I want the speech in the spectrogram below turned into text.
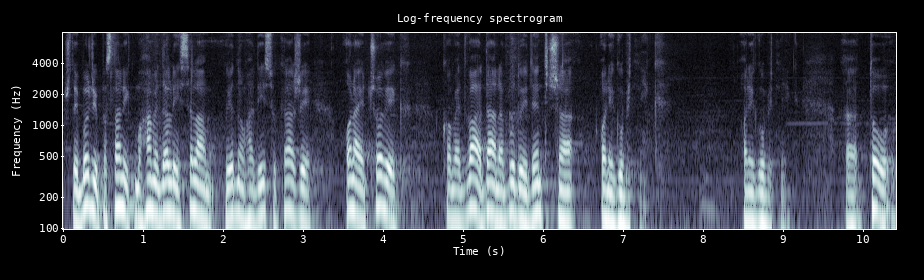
što je Boži poslanik Muhammed Ali Selam u jednom hadisu kaže onaj čovjek kome dva dana budu identična, on je gubitnik. On je gubitnik. E, to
